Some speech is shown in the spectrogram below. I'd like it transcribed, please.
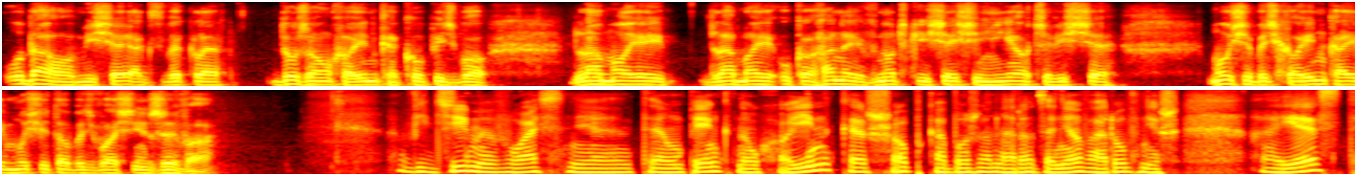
udało mi się jak zwykle dużą choinkę kupić, bo dla mojej, dla mojej ukochanej wnuczki Siesini oczywiście musi być choinka i musi to być właśnie żywa. Widzimy właśnie tę piękną choinkę. Szopka bożonarodzeniowa również jest,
